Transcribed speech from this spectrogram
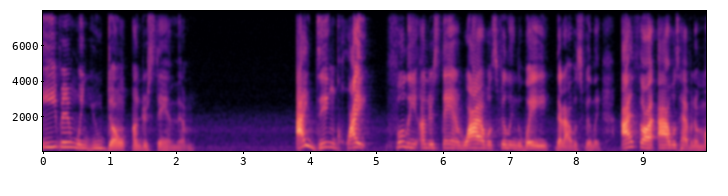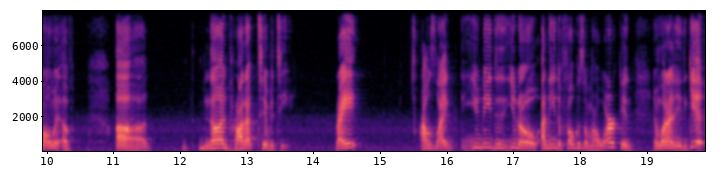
even when you don't understand them i didn't quite fully understand why i was feeling the way that i was feeling i thought i was having a moment of uh non-productivity right I was like, you need to, you know, I need to focus on my work and, and what I need to get.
